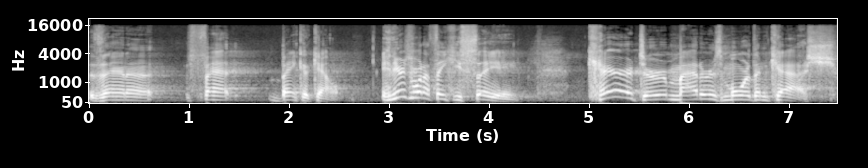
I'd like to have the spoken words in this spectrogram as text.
than a fat bank account. And here's what I think he's saying character matters more than cash.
